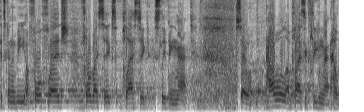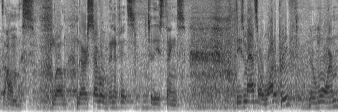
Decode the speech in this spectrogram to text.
it's going to be a full-fledged 4x6 plastic sleeping mat. So, how will a plastic sleeping mat help the homeless? Well, there are several benefits to these things. These mats are waterproof, they're warm,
